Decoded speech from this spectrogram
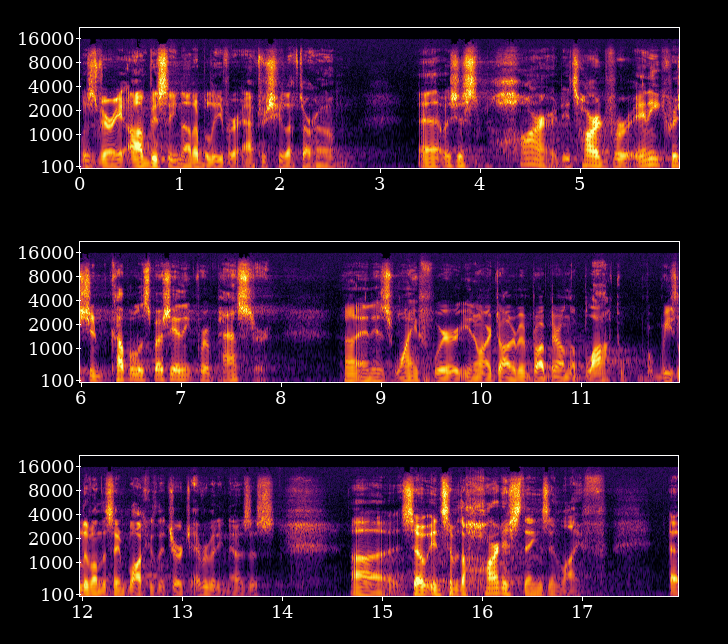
was very obviously not a believer after she left our home. And it was just hard. It's hard for any Christian couple, especially I think for a pastor uh, and his wife, where you know our daughter had been brought there on the block. We live on the same block as the church. Everybody knows us. Uh, so in some of the hardest things in life, uh,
